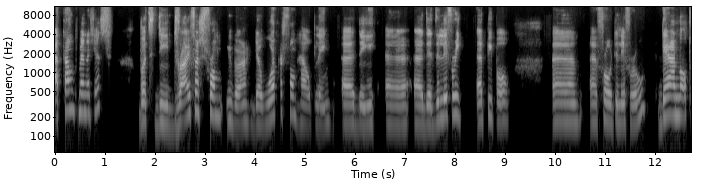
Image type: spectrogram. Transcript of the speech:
account managers, but the drivers from Uber, the workers from Helpling, the the delivery people for Deliveroo, they are not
